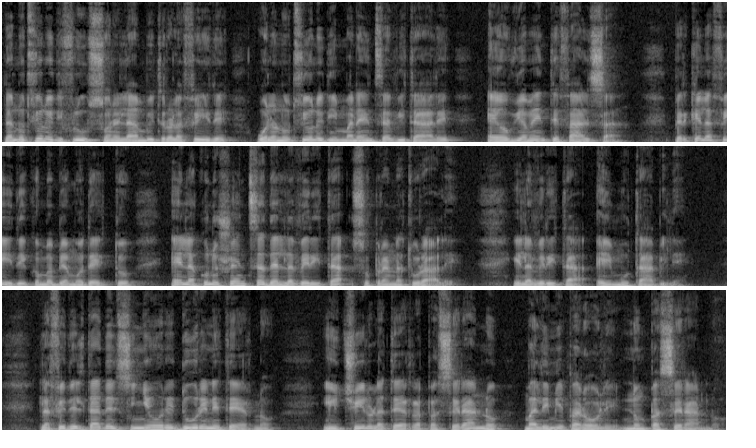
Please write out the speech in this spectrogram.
La nozione di flusso nell'ambito della fede o la nozione di immanenza vitale è ovviamente falsa, perché la fede, come abbiamo detto, è la conoscenza della verità soprannaturale e la verità è immutabile. La fedeltà del Signore dura in eterno, il cielo e la terra passeranno, ma le mie parole non passeranno.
